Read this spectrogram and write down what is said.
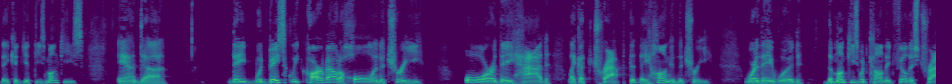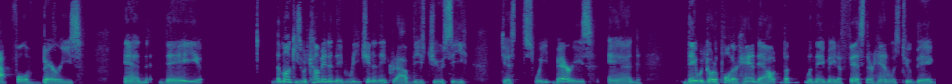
they could get these monkeys. And uh, they would basically carve out a hole in a tree or they had like a trap that they hung in the tree where they would the monkeys would come they'd fill this trap full of berries and they the monkeys would come in and they'd reach in and they'd grab these juicy just sweet berries and they would go to pull their hand out but when they made a fist their hand was too big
